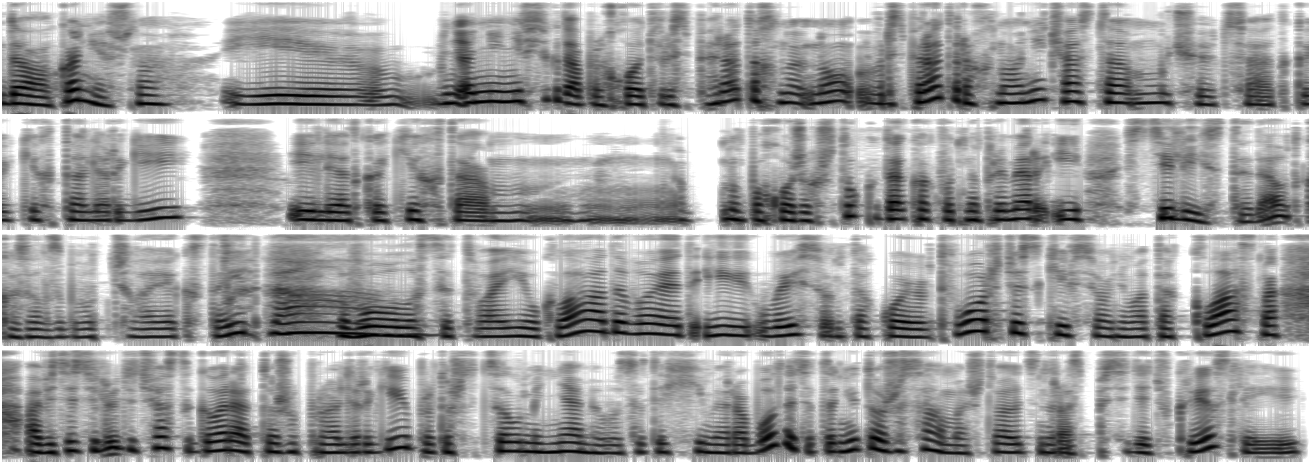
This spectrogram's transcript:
Да, конечно. И они не всегда проходят в респираторах, но, но в респираторах, но они часто мучаются от каких-то аллергий или от каких-то ну, похожих штук, да, как вот, например, и стилисты, да, вот казалось бы, вот человек стоит, да. волосы твои укладывает, и весь он такой творческий, все у него так классно, а ведь эти люди часто говорят тоже про аллергию, про то, что целыми днями вот с этой химией работать, это не то же самое, что один раз посидеть в кресле и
